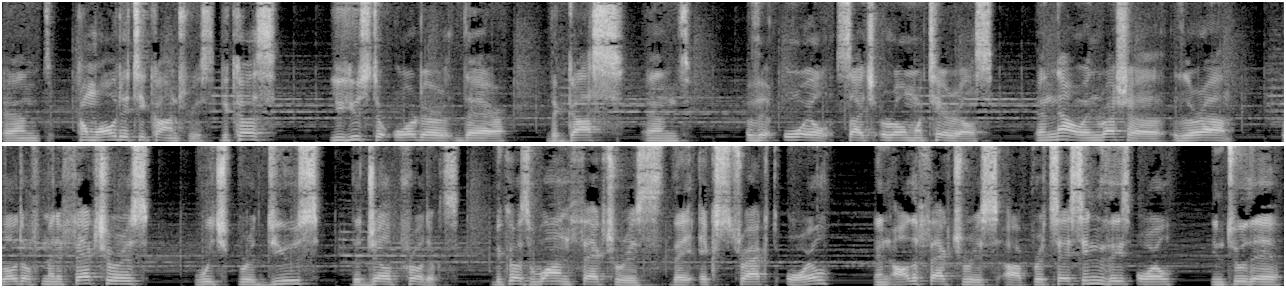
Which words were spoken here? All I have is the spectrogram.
and commodity countries because you used to order there the gas and the oil, such raw materials. And now in Russia, there are a lot of manufacturers which produce the gel products because one factories they extract oil and other factories are processing this oil into the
